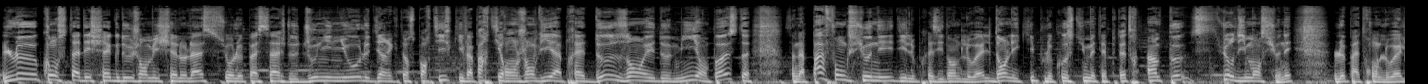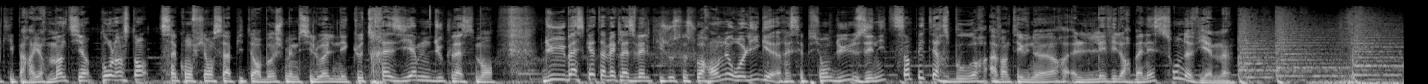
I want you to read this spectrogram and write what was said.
Le constat d'échec de Jean-Michel Aulas sur le passage de Juninho, le directeur sportif qui va partir en janvier après deux ans et demi en poste. Ça n'a pas fonctionné, dit le président de l'OL. Dans l'équipe, le costume était peut-être un peu surdimensionné. Le patron de l'OL qui par ailleurs maintient pour l'instant sa confiance à Peter Bosch même si l'OL n'est que 13e du classement. Du basket avec l'Asvel qui joue ce en Euroleague, réception du Zénith Saint-Pétersbourg à 21h. Les Villeurbanais sont 9e.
